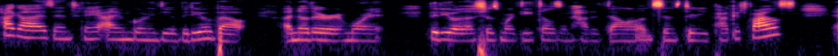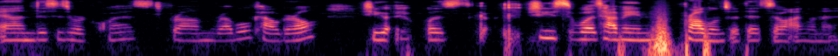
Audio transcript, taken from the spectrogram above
Hi guys, and today I'm going to do a video about another more video that shows more details on how to download Sims 3 package files. And this is a request from Rebel Cowgirl. She was she was having problems with it, so I'm gonna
